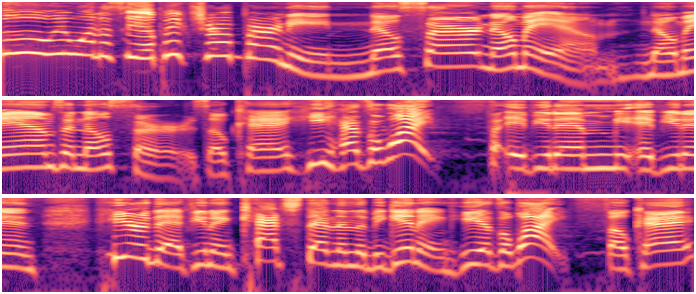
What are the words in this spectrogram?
oh, we want to see a picture of Bernie. No, sir. No, ma'am. No, ma'ams and no, sirs, okay? He has a wife if you didn't if you didn't hear that, if you didn't catch that in the beginning, he has a wife, okay?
